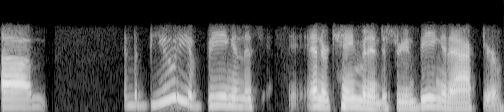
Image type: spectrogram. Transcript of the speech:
Um, and the beauty of being in this entertainment industry and being an actor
